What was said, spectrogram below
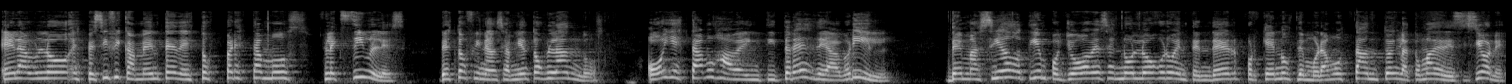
él habló específicamente de estos préstamos flexibles, de estos financiamientos blandos. Hoy estamos a 23 de abril. Demasiado tiempo. Yo a veces no logro entender por qué nos demoramos tanto en la toma de decisiones.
